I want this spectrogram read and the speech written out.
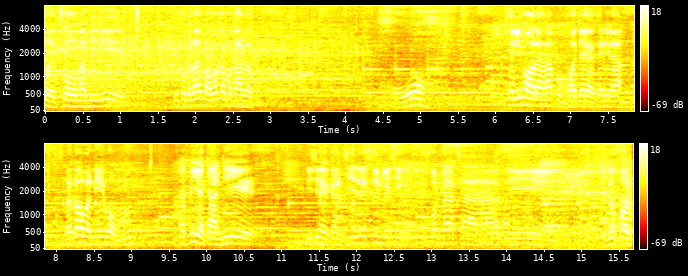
เปิดโชว์มาทีนี่มีคนมาเล่าให้ฟังว่ากรรมการแบบโหแค่นี้พอแล้วครับผมพอใจกับแค่นี้แล้วแล้วก็วันนี้ผมแฮปปี้กับการที่ดีใจกับการที่ได้ขึ้นเวทีกับทุกๆคนมากครับนี่ ทุกคน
